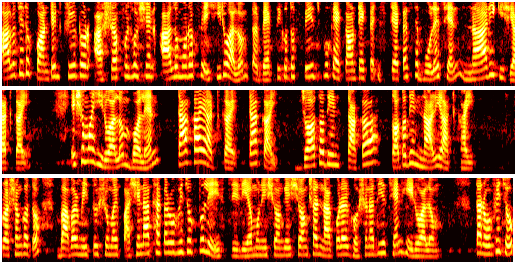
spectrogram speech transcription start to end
আলোচিত কন্টেন্ট ক্রিয়েটর আশরাফুল হোসেন আলম ওরফে হিরো আলম তার ব্যক্তিগত ফেসবুক অ্যাকাউন্টে একটা স্ট্যাটাসে বলেছেন, নারী কিসে আটকায়? এ সময় হিরো আলম বলেন, টাকায় আটকায়, টাকায়। যতদিন টাকা, ততদিন নারী আটকায়। প্রসঙ্গত, বাবার মৃত্যুর সময় পাশে না থাকার অভিযোগ তুলে স্ত্রী রিয়ামণির সঙ্গে সংসার না করার ঘোষণা দিয়েছেন হিরো আলম। তার অভিযোগ,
